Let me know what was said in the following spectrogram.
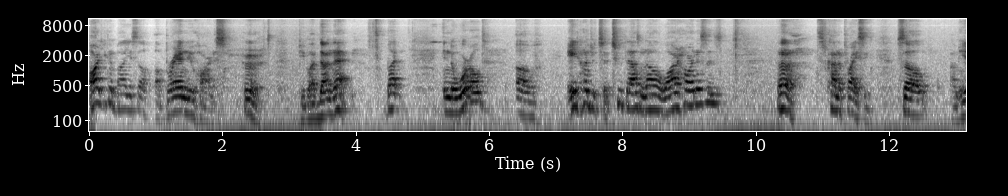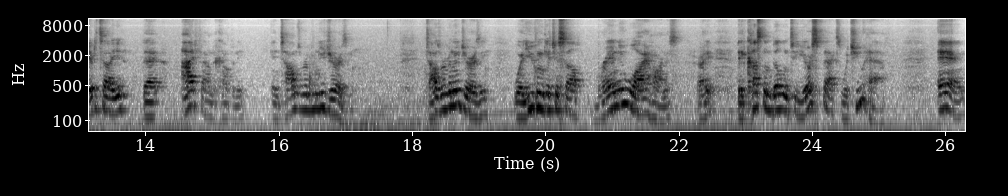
Or you can buy yourself a brand new harness. Hmm. People have done that. But in the world of 800 to $2,000 wire harnesses, uh, it's kind of pricey. So I'm here to tell you that I found a company in Toms River, New Jersey Toms River, New Jersey, where you can get yourself brand new wire harness, right? They custom build them to your specs, which you have. And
